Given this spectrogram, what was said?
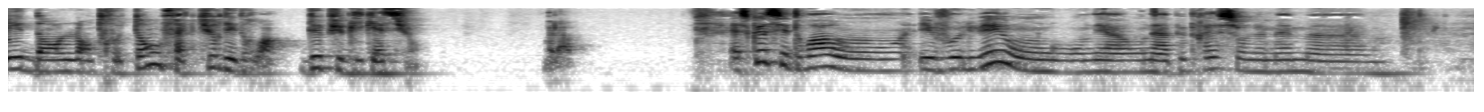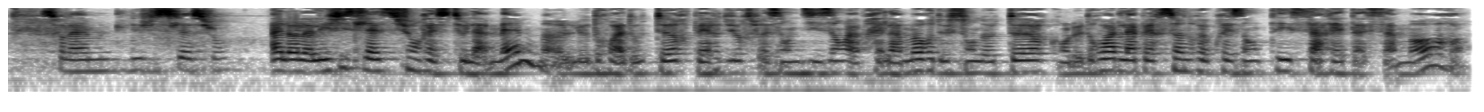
et dans l'entretemps, on facture des droits de publication. Voilà. Est-ce que ces droits ont évolué ou on est à, on est à peu près sur le même euh, sur la législation alors la législation reste la même. Le droit d'auteur perdure 70 ans après la mort de son auteur quand le droit de la personne représentée s'arrête à sa mort.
